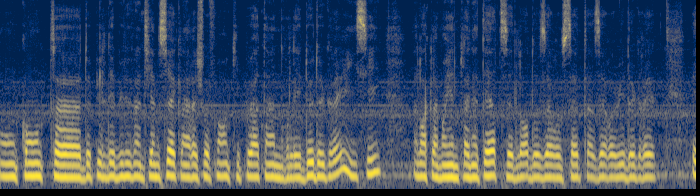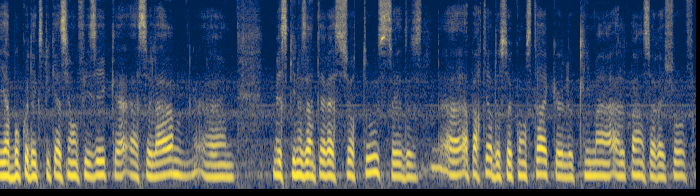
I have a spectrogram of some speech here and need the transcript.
On compte euh, depuis le début du XXe siècle un réchauffement qui peut atteindre les 2 degrés ici, alors que la moyenne planétaire, c'est de l'ordre de 0,7 à 0,8 degrés. Et il y a beaucoup d'explications physiques à, cela. Euh, mais ce qui nous intéresse surtout, c'est à partir de ce constat que le climat alpin se réchauffe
